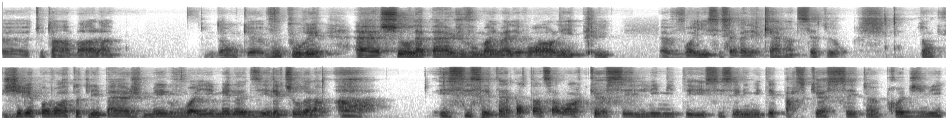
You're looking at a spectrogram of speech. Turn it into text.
euh, tout en bas, là. Donc, euh, vous pourrez, euh, sur la page, vous-même aller voir les prix. vous voyez ici, ça valait 47 euros. Donc, je n'irai pas voir toutes les pages, mais vous voyez mélodie et lecture de langue. Ah, ici, c'est important de savoir que c'est limité. Ici, c'est limité parce que c'est un produit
